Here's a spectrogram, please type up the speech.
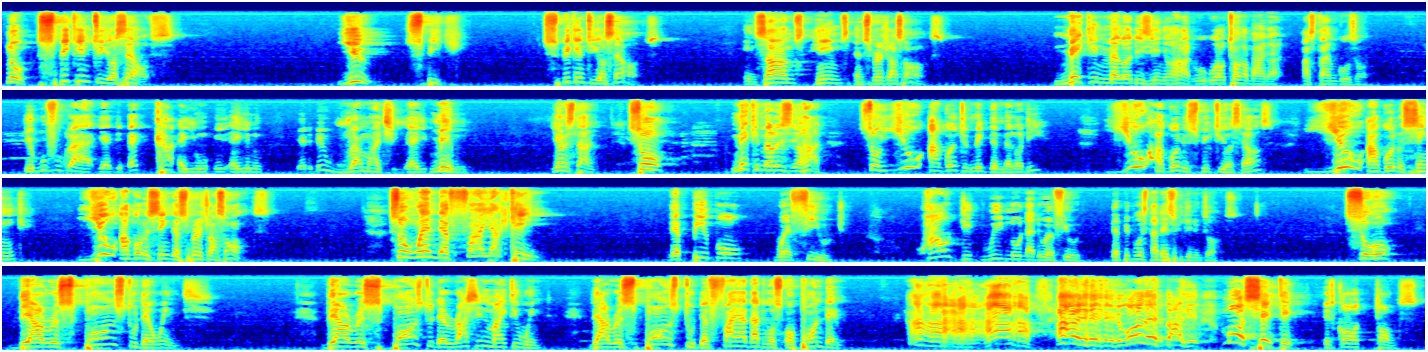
no, speaking to yourselves. You speak. Speaking to yourselves in psalms, hymns, and spiritual songs. Making melodies in your heart. We'll talk about that as time goes on. Eh, you understand? So, making melodies in your heart. So, you are going to make the melody. You are going to speak to yourselves. You are going to sing. You are going to sing the spiritual songs. So, when the fire came, the people were filled. How did we know that they were filled? The people started speaking in tongues. So, their response to the wind, their response to the rushing mighty wind, their response to the fire that was upon them, it's called tongues.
